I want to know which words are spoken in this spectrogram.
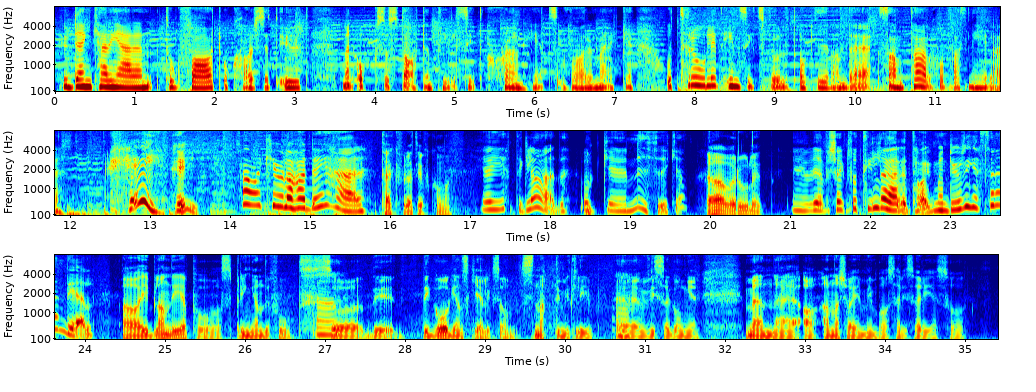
hur den karriären tog fart och har sett ut, men också starten till sitt skönhetsvarumärke. Otroligt insiktsfullt och givande samtal. Hoppas ni gillar. Hej! Hej! Fan vad kul att ha dig här. Tack för att jag får komma. Jag är jätteglad och eh, nyfiken. Ja, vad roligt. Eh, vi har försökt få till det här ett tag, men du reser en del. Ja, ibland är jag på springande fot. Ja. Så det, det går ganska liksom snabbt i mitt liv eh, vissa gånger. Men eh, ja, annars har jag min bas här i Sverige så,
